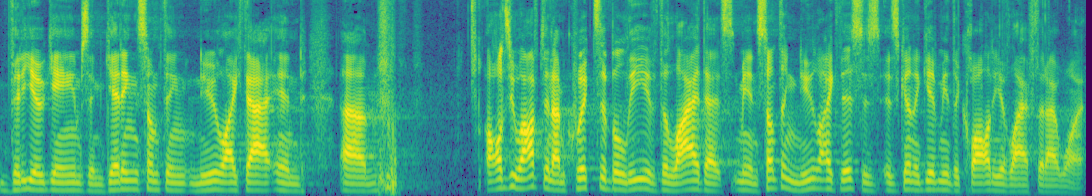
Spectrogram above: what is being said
video games and getting something new like that. And um, all too often, I'm quick to believe the lie that, man, something new like this is, is going to give me the quality of life that I want.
